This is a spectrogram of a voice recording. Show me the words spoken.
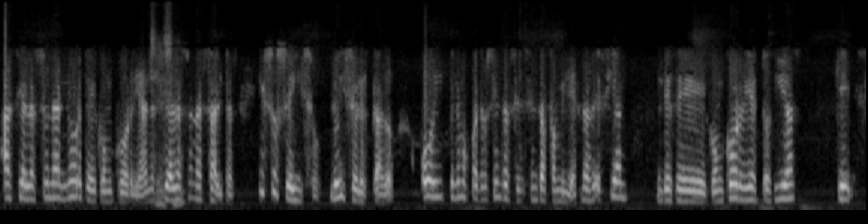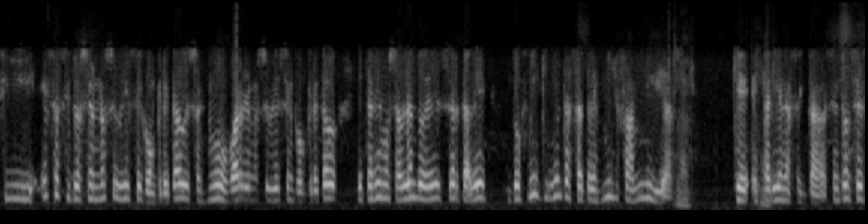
hacia la zona norte de Concordia, hacia las zonas altas. Eso se hizo, lo hizo el Estado Hoy tenemos 460 familias. Nos decían desde Concordia estos días que si esa situación no se hubiese concretado, esos nuevos barrios no se hubiesen concretado, estaremos hablando de cerca de 2.500 a 3.000 familias que estarían afectadas. Entonces,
